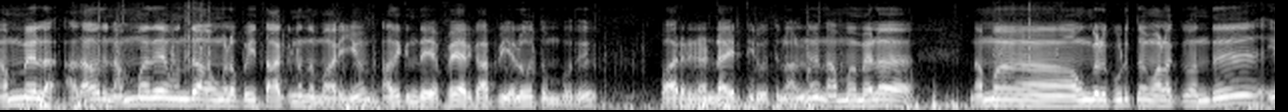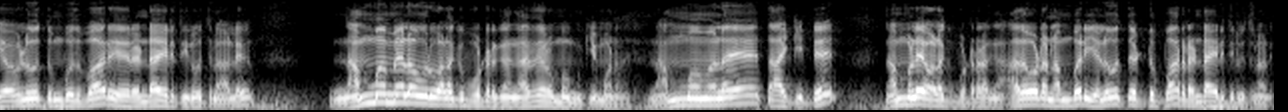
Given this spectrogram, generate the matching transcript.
நம்ம மேலே அதாவது நம்மதே வந்து அவங்கள போய் தாக்குனது மாதிரியும் அதுக்கு இந்த எஃப்ஐஆர் காப்பி எழுவத்தொம்போது. பாரு ரெண்டாயிரத்தி இருபத்தி நாலுன்னு நம்ம மேலே நம்ம அவங்களுக்கு கொடுத்த வழக்கு வந்து எழுபத்தொம்பது பார் ரெண்டாயிரத்தி இருபத்தி நாலு. நம்ம மேலே ஒரு வழக்கு போட்டிருக்காங்க அதே ரொம்ப முக்கியமானது. நம்ம மேலே தாக்கிட்டு நம்மளே வழக்கு போட்டுறாங்க. அதோட நம்பர் எழுபத்தெட்டு பார் ரெண்டாயிரத்தி இருபத்தி நாலு.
